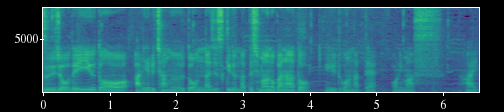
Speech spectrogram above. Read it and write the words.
通常で言うと、アリエル・チャムと同じスキルになってしまうのかなというところになっております。はい。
